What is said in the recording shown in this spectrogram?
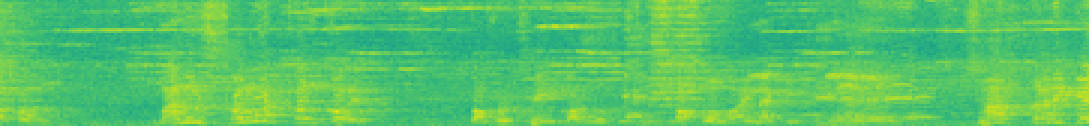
যখন মানুষ সমর্থন করে, তখন সেই কর্মসূচি সফল হয় নাকি? সাত তারিখে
